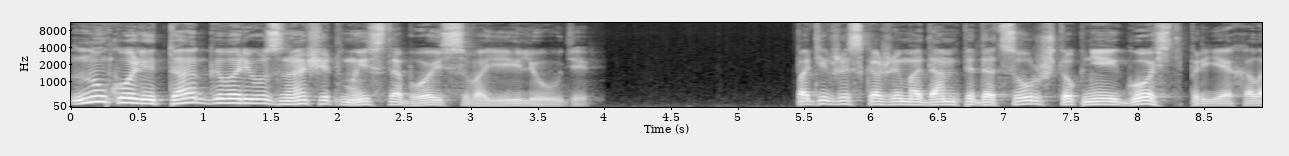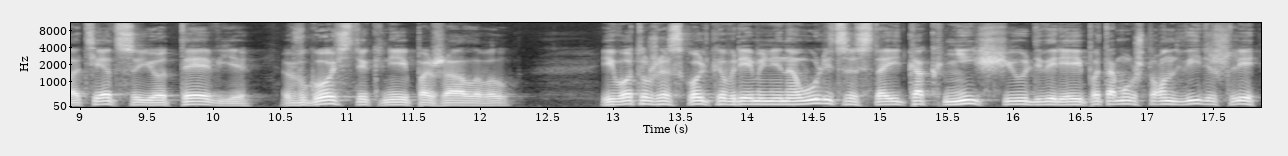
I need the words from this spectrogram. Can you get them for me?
«Ну, коли так, говорю, значит, мы с тобой свои люди». Поди же скажи мадам Педацур, что к ней гость приехал, отец ее Тевье, в гости к ней пожаловал. И вот уже сколько времени на улице стоит, как нищий у дверей, потому что он, видишь ли,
